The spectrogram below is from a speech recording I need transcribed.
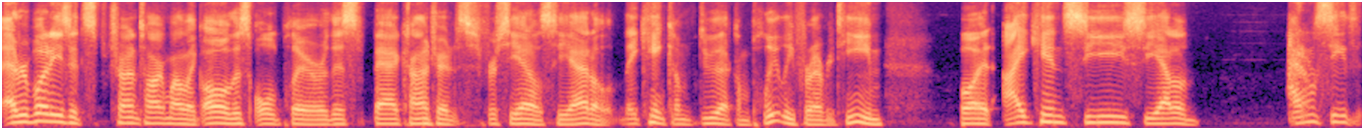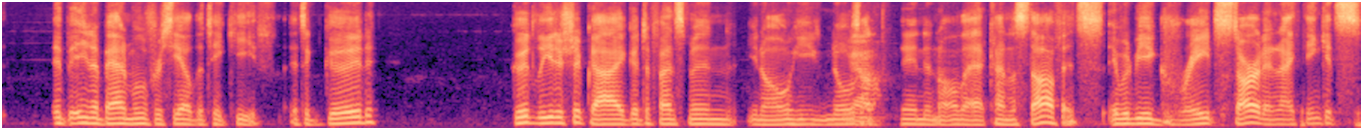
everybody's it's trying to talk about like oh this old player or this bad contract for Seattle. Seattle they can't come do that completely for every team, but I can see Seattle. I don't see it being a bad move for Seattle to take Keith. It's a good, good leadership guy, good defenseman. You know he knows how to win and all that kind of stuff. It's it would be a great start, and I think it's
